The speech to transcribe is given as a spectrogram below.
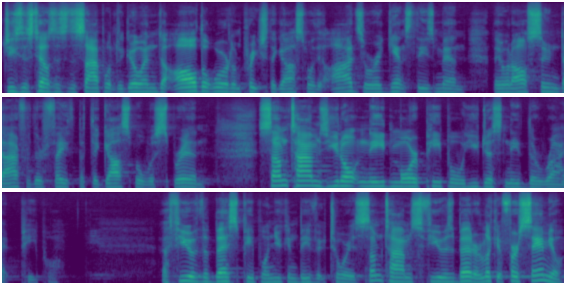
Jesus tells his disciple to go into all the world and preach the gospel. The odds were against these men. They would all soon die for their faith, but the gospel was spread. Sometimes you don't need more people, you just need the right people a few of the best people and you can be victorious. Sometimes few is better. Look at 1 Samuel.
